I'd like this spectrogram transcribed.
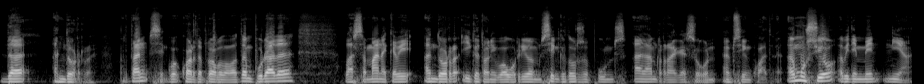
d'Andorra. Per tant, quarta prova de la temporada, la setmana que ve Andorra i que Toni Bou arriba amb 114 punts, Adam Raga segon amb 104. Emoció, evidentment, n'hi ha,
